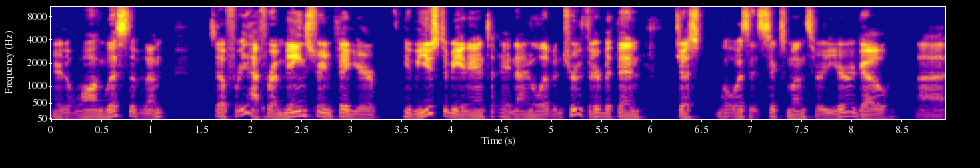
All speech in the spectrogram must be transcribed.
There's a long list of them. So for yeah, for a mainstream figure, he used to be an anti 9/11 truther, but then just what was it six months or a year ago uh,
